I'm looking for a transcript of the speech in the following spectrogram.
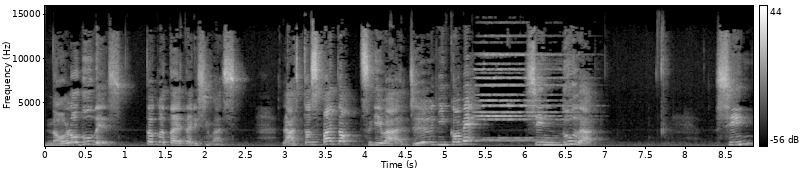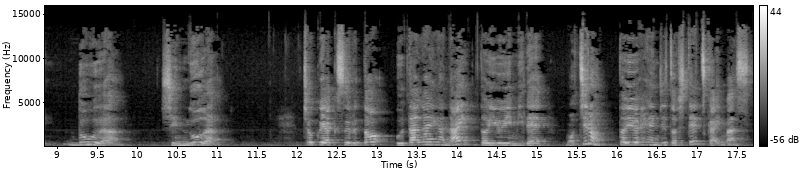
No lo dudes と答えたりします。ラストスパート。次は12個目。sin duda。sin duda。sin duda。直訳すると疑いがないという意味でもちろんという返事として使います。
